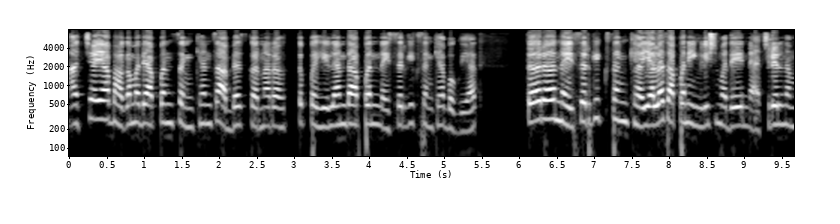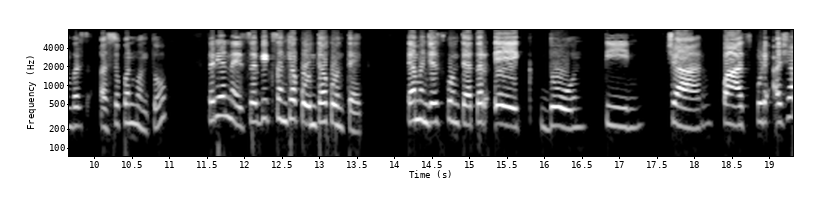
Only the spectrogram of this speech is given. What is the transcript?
आजच्या या भागामध्ये आपण संख्यांचा अभ्यास करणार आहोत. तर पहिल्यांदा आपण नैसर्गिक संख्या बघूयात. तर नैसर्गिक संख्या यालाच आपण इंग्लिशमध्ये नॅचरल नंबर्स असं पण म्हणतो. तर या नैसर्गिक संख्या कोणत्या कोणत्या आहेत? त्या म्हणजेच कोणत्या? तर एक दोन तीन चार पाच पुढे अशा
